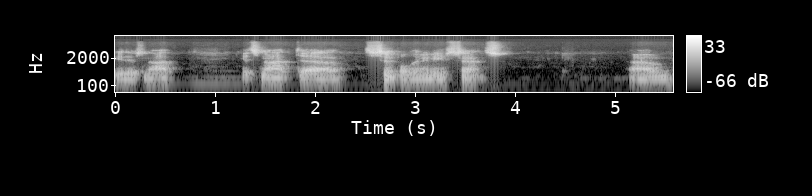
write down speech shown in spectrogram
It is not, it's not uh, simple in any sense. Um,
